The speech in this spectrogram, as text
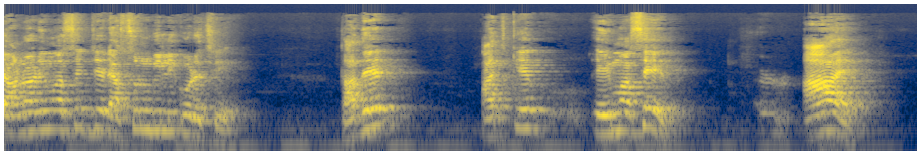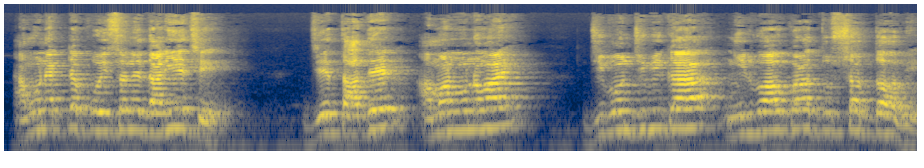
জানুয়ারি মাসের যে রেশন বিলি করেছে, তাদের আজকে এই মাসের আয় এমন একটা পজিশনে দাঁড়িয়েছে যে তাদের, আমার মনে হয়, জীবন জীবিকা নির্বাহ করা দুঃসাধ্য হবে।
